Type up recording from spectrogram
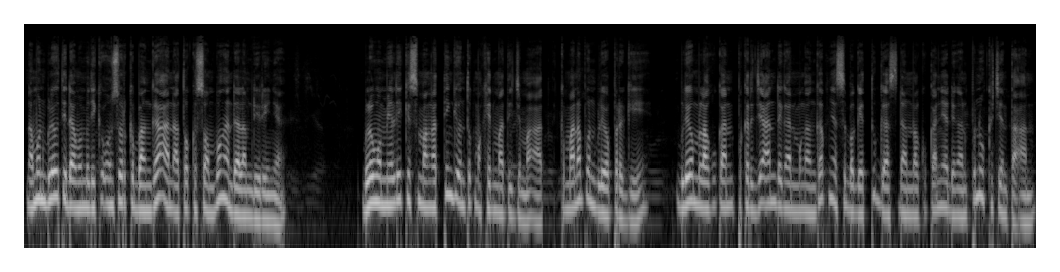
Namun beliau tidak memiliki unsur kebanggaan atau kesombongan dalam dirinya. Beliau memiliki semangat tinggi untuk mengkhidmati jemaat. Ke mana pun beliau pergi, beliau melakukan pekerjaan dengan menganggapnya sebagai tugas dan melakukannya dengan penuh kecintaan.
